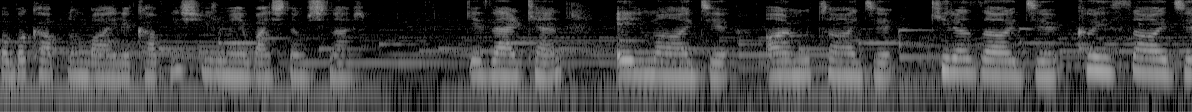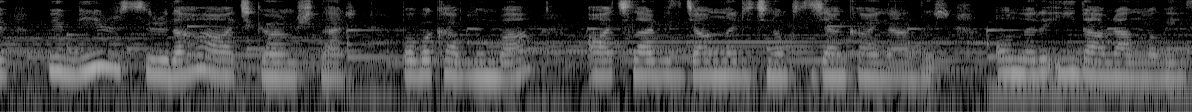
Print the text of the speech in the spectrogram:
Baba kaplumbağa ile kapliş yürümeye başlamışlar. Gezerken elma ağacı, armut ağacı, kiraz ağacı, kayısı ağacı ve bir sürü daha ağaç görmüşler. Baba kaplumbağa, ağaçlar biz canlılar için oksijen kaynağıdır. Onlara iyi davranmalıyız.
